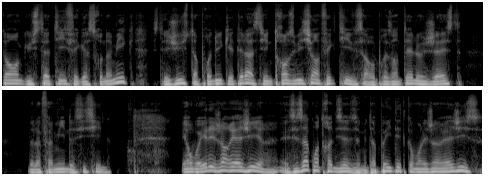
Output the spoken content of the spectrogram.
tant gustatif et gastronomique, c'était juste un produit qui était là. C'était une transmission affective. Ça représentait le geste de la famille de Sicile. Et on voyait les gens réagir. Et c'est ça qu'on traduisait. Mais t'as pas idée de comment les gens réagissent.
